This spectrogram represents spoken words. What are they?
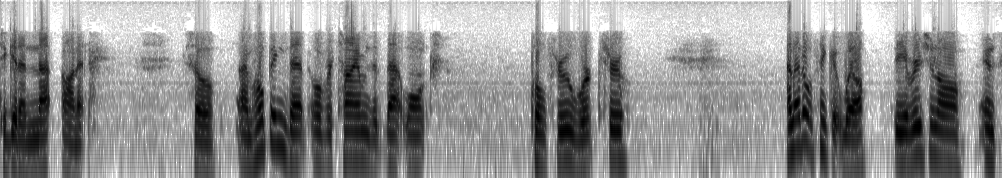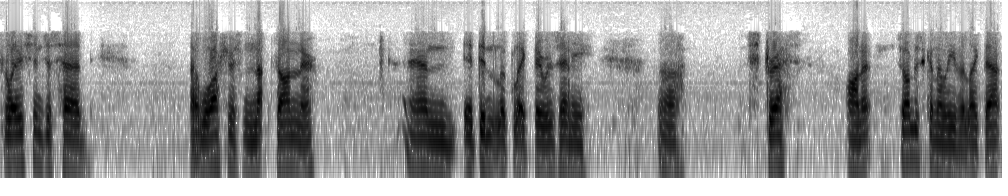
to get a nut on it. So I'm hoping that over time that that won't pull through, work through. And I don't think it will. The original installation just had uh, washers and nuts on there, and it didn't look like there was any uh, stress on it. So I'm just going to leave it like that.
